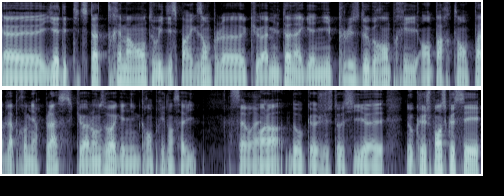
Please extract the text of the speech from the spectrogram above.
Euh, Il y a des petites stats très marrantes où ils disent par exemple que Hamilton a gagné plus de grands prix en partant pas de la première place que Alonso a gagné de grands prix dans sa vie. C'est vrai. Voilà, donc euh, juste aussi. euh, donc euh, je pense que c'est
